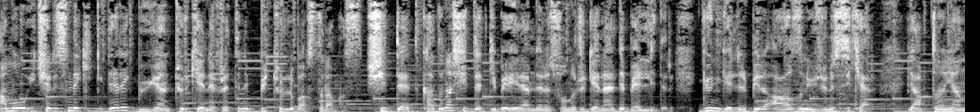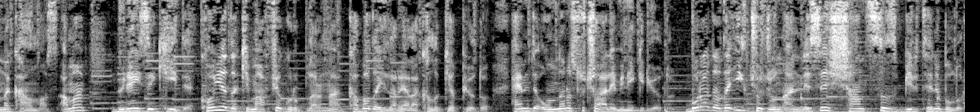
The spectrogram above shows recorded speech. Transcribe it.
Ama o içerisindeki giderek büyüyen Türkiye nefretini bir türlü bastıramaz. Şiddet, kadına şiddet gibi eylemlerin sonucu genelde bellidir. Gün gelir biri ağzını yüzünü siker. Yaptığın yanına kalmaz. Ama Güney zekiydi. Konya'daki mafya gruplarına kabadayılara yalakalık yapıyordu. Hem de onların suç alemine giriyordu. Burada da ilk çocuğun annesi şanssız bir teni bulur.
